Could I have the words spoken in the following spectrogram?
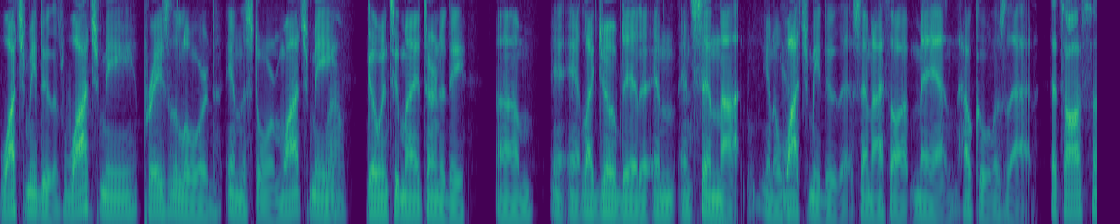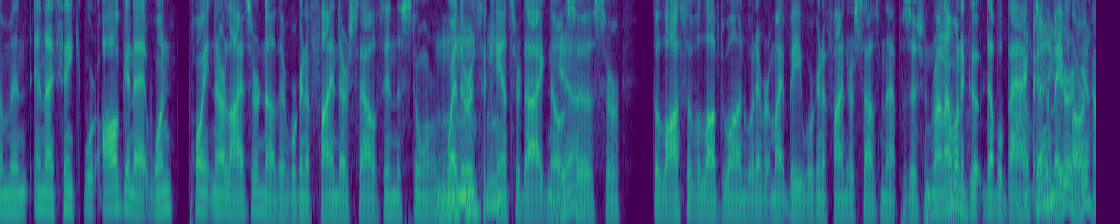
Watch me do this. Watch me praise the Lord in the storm. Watch me wow. go into my eternity, um, and, and like Job did, and and sin not. You know, Yeah. watch me do this. And I thought, man, how cool is that? That's awesome. And and I think we're all gonna at one point in our lives or another, we're gonna find ourselves in the storm, whether it's a Mhm. cancer diagnosis or the loss of a loved one, whatever it might be, we're going to find ourselves in that position. Ron, I want to go double back to Okay, the sure, Mayflower yeah, uh-huh,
